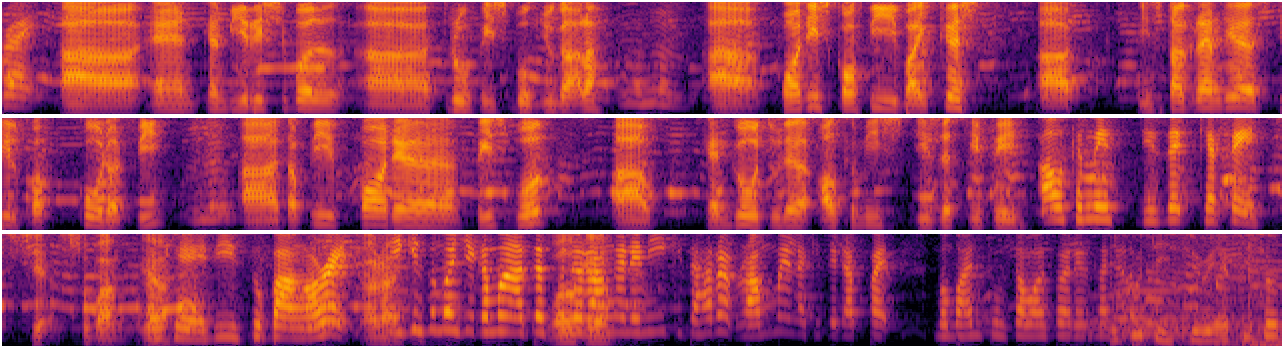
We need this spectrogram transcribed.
Right. uh, and can be reachable uh, through Facebook jugalah. Mhm. Uh, for this coffee bikers uh, Instagram dia still co.fi uh, tapi for the Facebook uh, can go to the Alchemist Dessert Cafe Alchemist Dessert Cafe. Subang. Yeah. Okay, di Subang. Alright. Alright. Thank you so much Kamal atas Welcome. penerangan ini. Kita harap ramailah kita dapat membantu usahawan swasta sana. Ikuti siri episod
